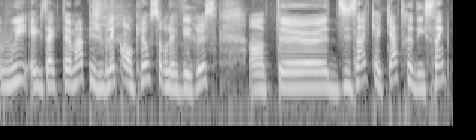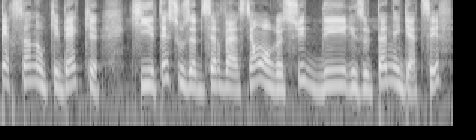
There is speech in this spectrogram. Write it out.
Oui, exactement. Puis je voulais conclure sur le virus en te disant que quatre des cinq personnes au Québec qui étaient sous observation ont reçu des résultats négatifs.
